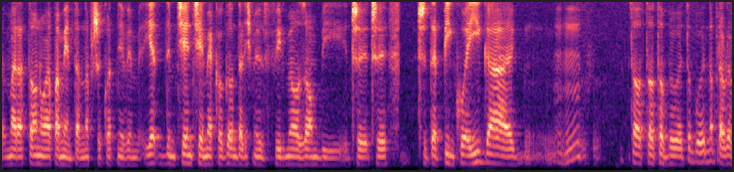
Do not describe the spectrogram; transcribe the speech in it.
e, maratonu, a pamiętam na przykład, nie wiem, jednym cięciem, jak oglądaliśmy filmy o zombie, czy, czy, czy te Pinkwaiga, mhm. to, to, to, były, to były naprawdę,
